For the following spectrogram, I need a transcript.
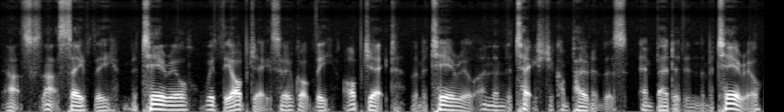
that's that's saved the material with the object. So we've got the object the material and then the texture component that's embedded in the material.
